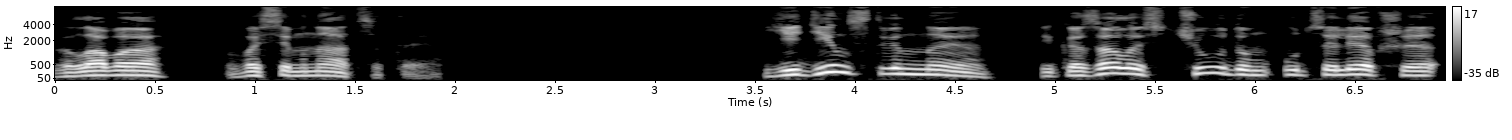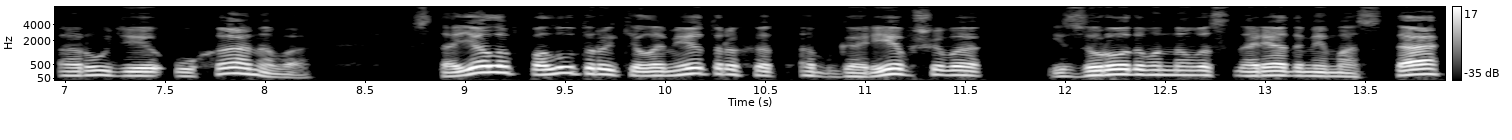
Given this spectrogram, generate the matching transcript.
Глава 18 Единственное и, казалось, чудом уцелевшее орудие Уханова стояло в полутора километрах от обгоревшего, изуродованного снарядами моста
